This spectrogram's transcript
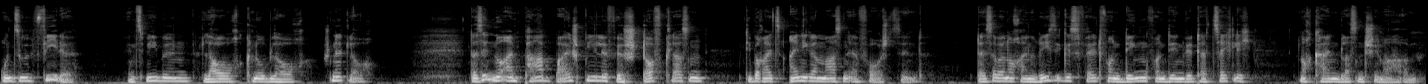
und Sulfide in Zwiebeln, Lauch, Knoblauch, Schnittlauch. Das sind nur ein paar Beispiele für Stoffklassen, die bereits einigermaßen erforscht sind. Da ist aber noch ein riesiges Feld von Dingen, von denen wir tatsächlich noch keinen blassen Schimmer haben.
